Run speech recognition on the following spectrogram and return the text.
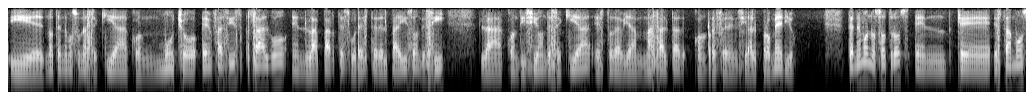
y eh, no tenemos una sequía con mucho énfasis, salvo en la parte sureste del país, donde sí la condición de sequía es todavía más alta con referencia al promedio. Tenemos nosotros en que estamos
